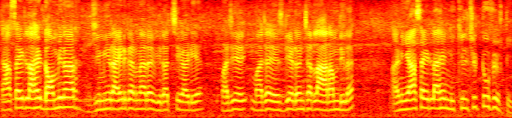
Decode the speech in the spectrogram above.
त्या साईडला आहे डॉमिनार जी मी राईड करणार आहे विराजची गाडी आहे. माझी माझ्या एस डी ॲडव्हेंचरला आराम दिला आहे आणि या साईडला आहे निखिलची टू फिफ्टी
